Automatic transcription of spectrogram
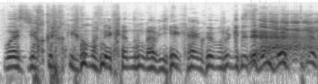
pues yo creo que iba manejando una vieja, güey, porque se metió el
